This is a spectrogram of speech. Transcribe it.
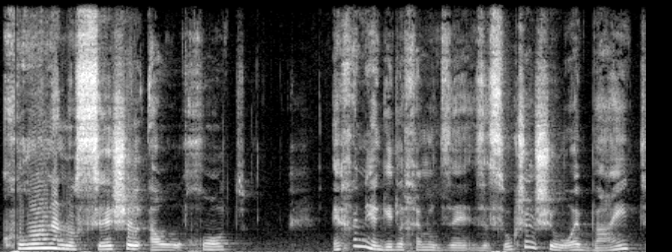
כל הנושא של ארוחות, איך אני אגיד לכם את זה? זה סוג של שיעורי בית?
